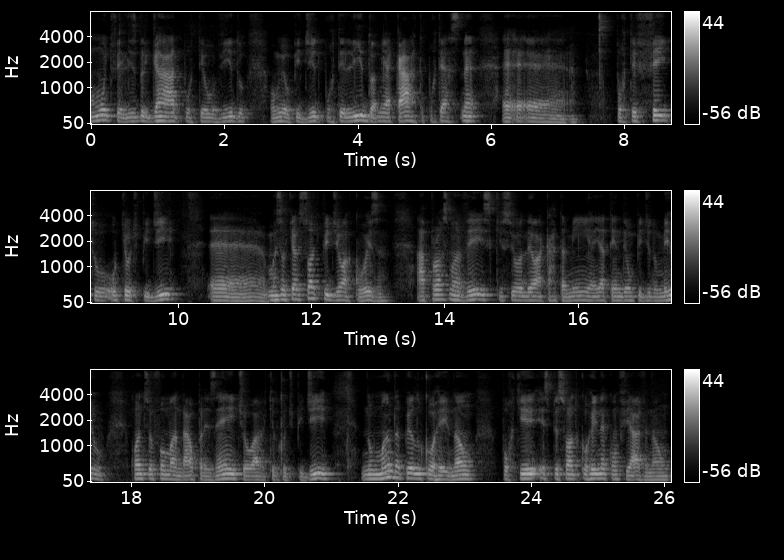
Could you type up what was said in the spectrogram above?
muito feliz, obrigado por ter ouvido o meu pedido, por ter lido a minha carta, por ter, né, é, é, é, por ter feito o que eu te pedi. É, mas eu quero só te pedir uma coisa. A próxima vez que o senhor ler uma carta minha e atender um pedido meu, quando o senhor for mandar o presente ou aquilo que eu te pedi, não manda pelo correio, não porque esse pessoal do correio não é confiável, não.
